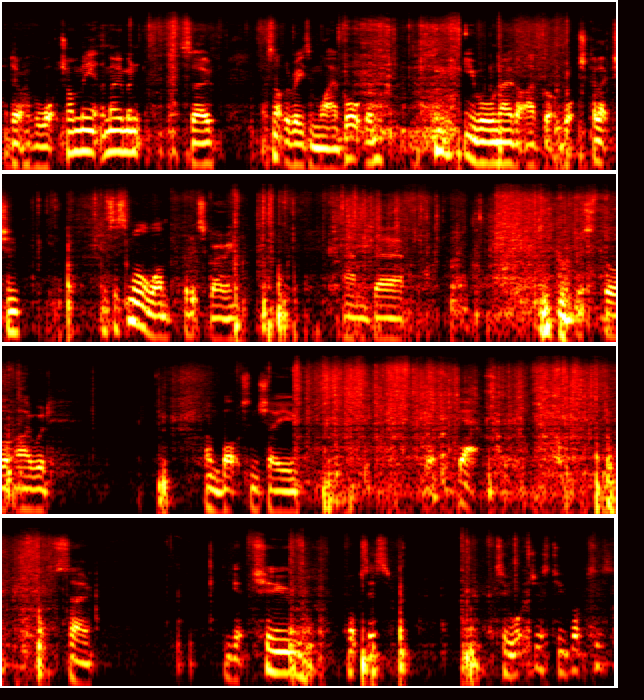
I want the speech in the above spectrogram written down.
I don't have a watch on me at the moment, so that's not the reason why I bought them. You all know that I've got a watch collection. It's a small one, but it's growing. And uh, just thought I would unbox and show you what you get. So, you get two boxes, two watches, two boxes,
